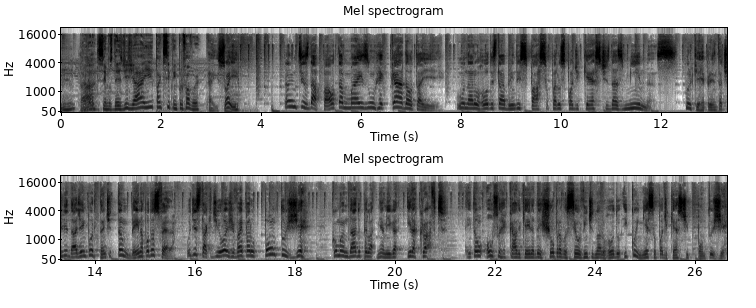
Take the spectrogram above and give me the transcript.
Uhum, tá? Agradecemos desde já e participem, por favor. É isso aí. Antes da pauta, mais um recado, Altair. O Naruhodo está abrindo espaço para os podcasts das Minas, porque representatividade é importante também na podosfera. O destaque de hoje vai para o Ponto G, comandado pela minha amiga Ira Croft. Então ouça o recado que a Ira deixou para você, ouvinte do Naruhodo, e conheça o podcast Ponto G.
